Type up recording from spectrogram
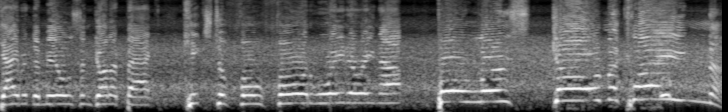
Gave it to Mills and got it back. Kicks to full forward, Weitering up. Ball loose. Goal, McLean!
